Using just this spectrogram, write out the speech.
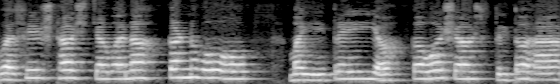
वसिष्ठश्च वनः कण्वो। मैत्रेय्यः कवशस्त्रितः।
